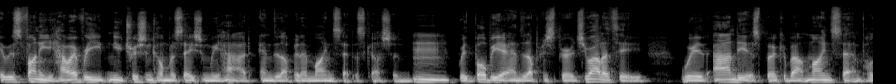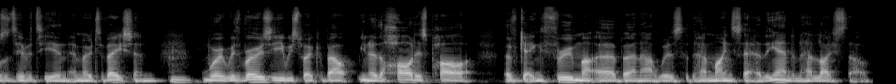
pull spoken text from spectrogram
it was funny how every nutrition conversation we had ended up in a mindset discussion. With Bobby, it ended up in spirituality. With Andy, it spoke about mindset and positivity and, and motivation. Where with Rosie, we spoke about you know the hardest part of getting through my, uh, burnout was her mindset at the end and her lifestyle.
